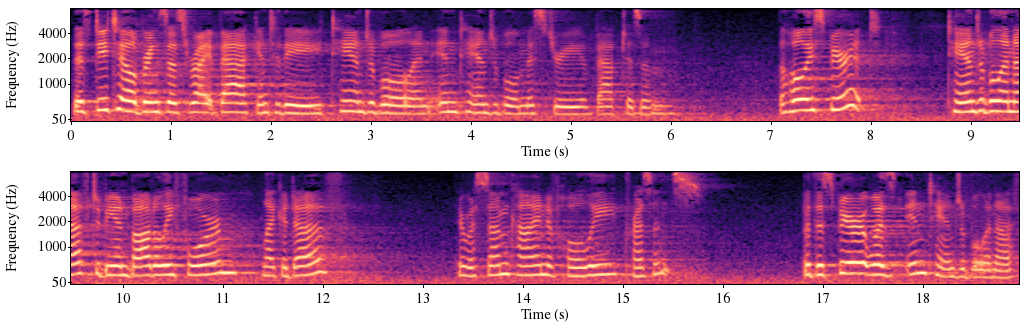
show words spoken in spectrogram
This detail brings us right back into the tangible and intangible mystery of baptism. The Holy Spirit, tangible enough to be in bodily form like a dove, there was some kind of holy presence. But the Spirit was intangible enough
